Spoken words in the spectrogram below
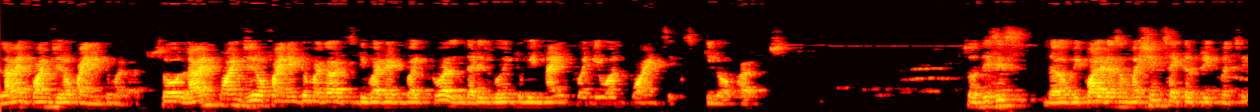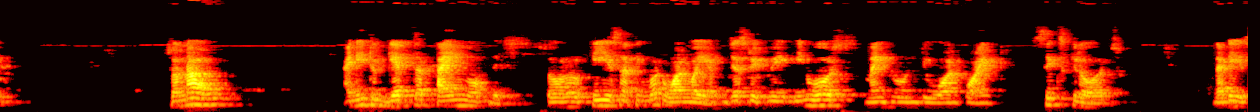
11.052 megahertz. So 11.052 megahertz divided by 12 that is going to be 921.6 kilohertz. So this is the we call it as a machine cycle frequency so now I need to get the time of this. So T is nothing but 1 by f. Just if we inverse 921.6 kilohertz, that is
